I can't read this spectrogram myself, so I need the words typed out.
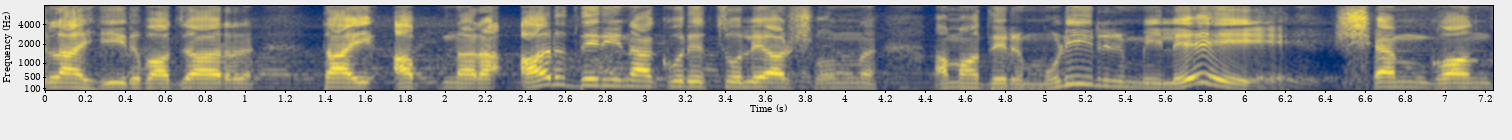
এলাহির বাজার। তাই আপনারা আর দেরি না করে চলে আসুন আমাদের মুড়ির মিলে শ্যামগঞ্জ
